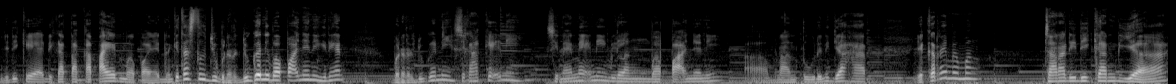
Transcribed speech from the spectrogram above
Jadi kayak dikata-katain bapaknya. Dan kita setuju bener juga nih bapaknya nih gini kan? Bener juga nih si kakek nih si nenek nih bilang bapaknya nih uh, menantu dia ini jahat. Ya karena memang cara didikan dia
